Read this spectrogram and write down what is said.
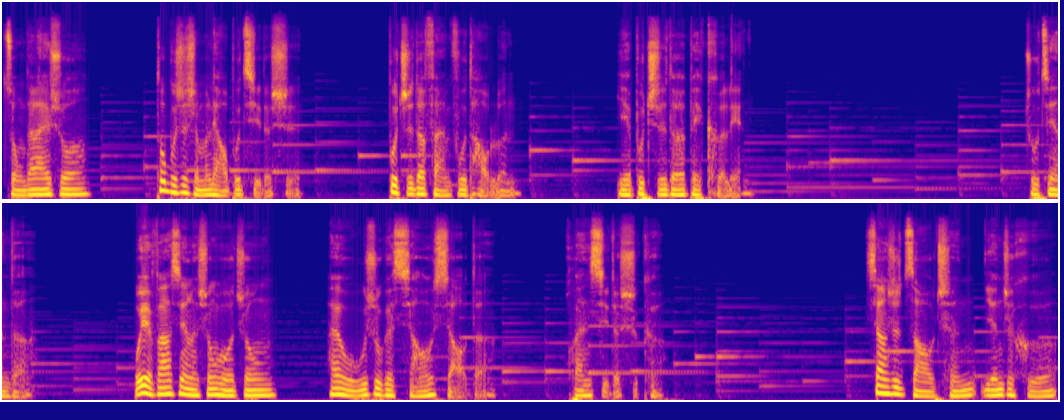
总的来说，都不是什么了不起的事，不值得反复讨论，也不值得被可怜。逐渐的，我也发现了生活中还有无数个小小的欢喜的时刻，像是早晨沿着河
